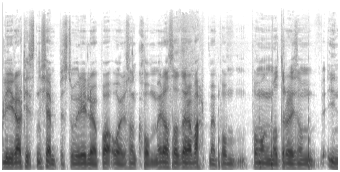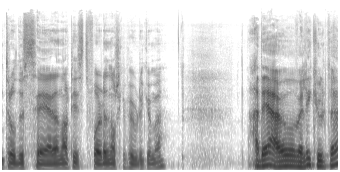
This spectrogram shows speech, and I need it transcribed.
blir artisten kjempestor i løpet av året som kommer? Altså at dere har vært med på, på mange måter å liksom introdusere en artist for det norske publikummet? Nei, Det er jo veldig kult, det.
